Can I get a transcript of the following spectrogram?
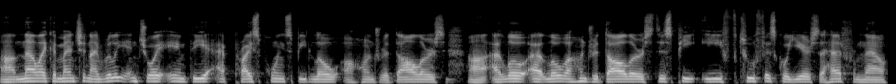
Um, now, like I mentioned, I really enjoy AMD at price points below $100. Uh, at low at low $100, this PE two fiscal years ahead from now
